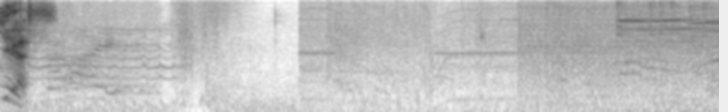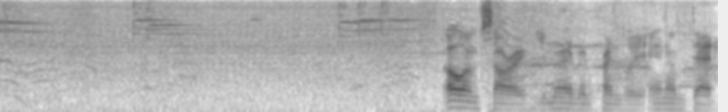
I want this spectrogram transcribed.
Yes! Oh, I'm sorry. You may have been friendly, and I'm dead.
